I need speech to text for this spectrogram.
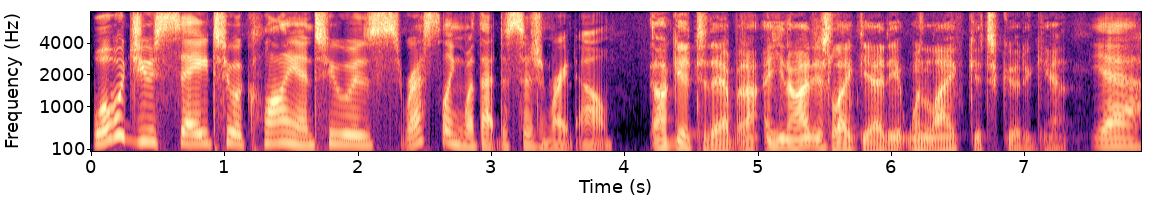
what would you say to a client who is wrestling with that decision right now? I'll get to that, but I, you know, I just like the idea when life gets good again. Yeah.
